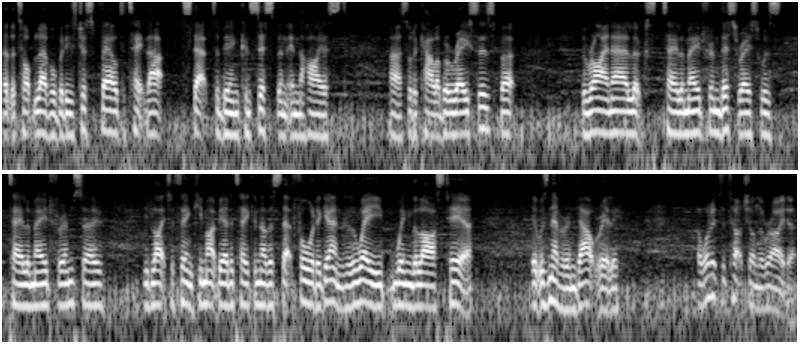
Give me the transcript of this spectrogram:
at the top level, but he's just failed to take that step to being consistent in the highest uh, sort of caliber races. But the Ryanair looks tailor made for him. This race was tailor made for him, so you'd like to think he might be able to take another step forward again. The way he winged the last here it was never in doubt, really. I wanted to touch on the rider.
